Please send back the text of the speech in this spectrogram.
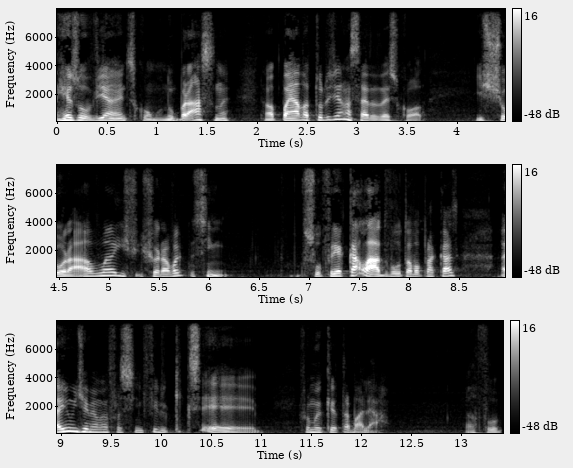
resolvia antes como? No braço, né? Então eu apanhava todo dia na saída da escola. E chorava, e chorava assim, sofria calado, voltava pra casa. Aí um dia minha mãe falou assim, filho, o que que você... Eu falei, eu queria trabalhar. Ela falou,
